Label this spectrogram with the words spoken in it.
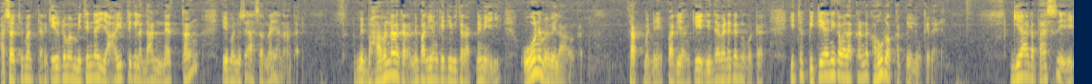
අසත්‍යමත් තැනක ඒකට මම මෙතෙන්ද යායුත්තේ කියලා දන්නේ නැත්නම් ඒ මනුස්සය අසරණයි අනාතයි. අපි භාවනා කරන්නේ පරියන්කේදී විතරක් නෙවෙයි ඕනම වෙලාවක. සක්මනේ පරියන්කේ දින්ද වැඩ කරනකොට හිත පිට යන්නේක වළක්වන්න කවුරක්වත් මේ ලෝකේ නැහැ. ගියාට පස්සේ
